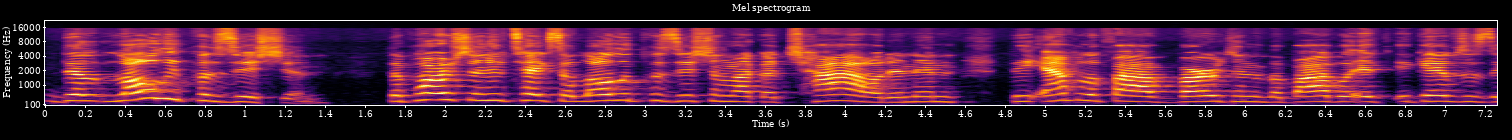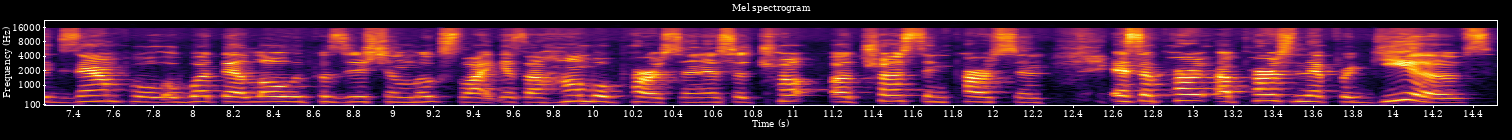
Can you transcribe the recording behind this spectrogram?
the lowly position the person who takes a lowly position like a child and then the amplified version of the bible it, it gives us example of what that lowly position looks like. It's a humble person. It's a, tr- a trusting person. It's a, per- a person that forgives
